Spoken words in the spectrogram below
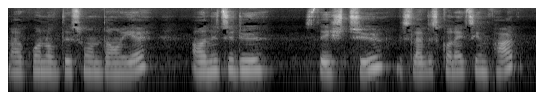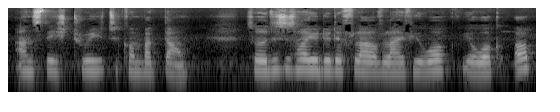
Like one of this one down here. I'll need to do stage two it's like this connecting part and stage three to come back down. So this is how you do the flower of life. You walk you walk up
